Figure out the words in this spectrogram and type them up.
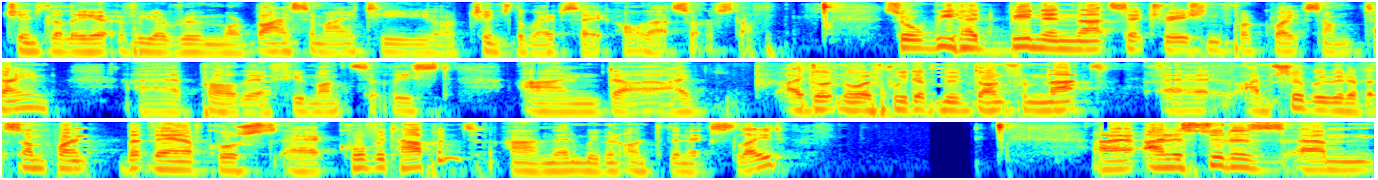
change the layout of your room or buy some IT or change the website, all that sort of stuff. So we had been in that situation for quite some time, uh, probably a few months at least. And uh, I, I don't know if we'd have moved on from that. Uh, I'm sure we would have at some point, but then of course uh, COVID happened and then we went on to the next slide. Uh, and as soon as um,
